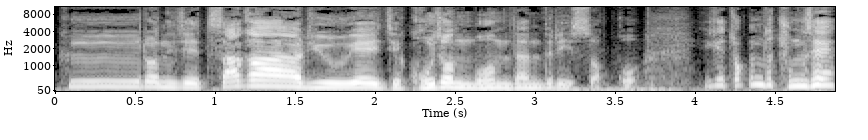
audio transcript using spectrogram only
그런 이제 사가류의 이제 고전 모험단들이 있었고 이게 조금 더 중세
